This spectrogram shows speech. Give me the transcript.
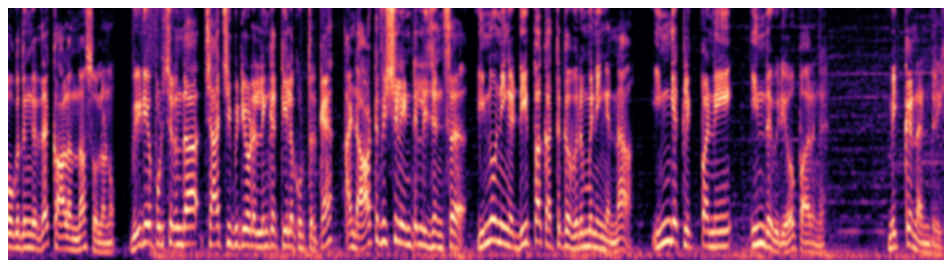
போகுதுங்கிறத காலம் தான் சொல்லணும். வீடியோ பிடிச்சிருந்தா சாட்சிபிட்டியோட லிங்கை கீழே கொடுத்துருக்கேன். அண்ட் ஆர்டிஃபிஷியல் இன்டெலிஜென்ஸை இன்னும் நீங்கள் டீப்பாக கற்றுக்க விரும்புனீங்கன்னா இங்கே கிளிக் பண்ணி இந்த வீடியோவை பாருங்கள் மிக்க நன்றி.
